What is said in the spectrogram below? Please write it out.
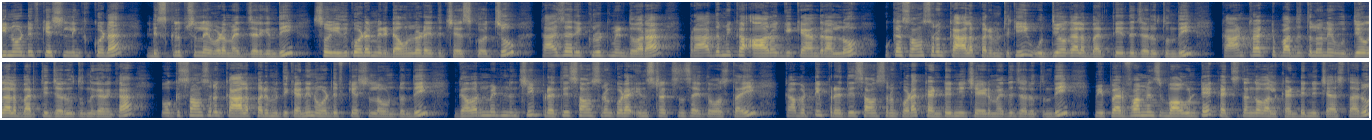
ఈ నోటిఫికేషన్ లింక్ కూడా డిస్క్రిప్షన్లో ఇవ్వడం అయితే జరిగింది. సో ఇది కూడా మీరు డౌన్లోడ్ అయితే చేసుకోవచ్చు. తాజా రిక్రూట్మెంట్ ద్వారా ప్రాథమిక ఆరోగ్య కేంద్రాల్లో ఒక సంవత్సరం కాల పరిమితికి ఉద్యోగాల భర్తీ అయితే జరుగుతుంది. కాంట్రాక్ట్ పద్ధతిలోనే ఉద్యోగాల భర్తీ జరుగుతుంది కనుక ఒక సంవత్సరం కాల పరిమితికి అని నోటిఫికేషన్లో ఉంటుంది. గవర్నమెంట్ నుంచి ప్రతి సంవత్సరం కూడా ఇన్స్ట్రక్షన్స్ అయితే వస్తాయి. కాబట్టి ప్రతి సంవత్సరం కూడా కంటిన్యూ చేయడం అయితే జరుగుతుంది. మీ పెర్ఫార్మెన్స్ బాగుంటే ఖచ్చితంగా వాళ్ళు కంటిన్యూ చేస్తారు.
